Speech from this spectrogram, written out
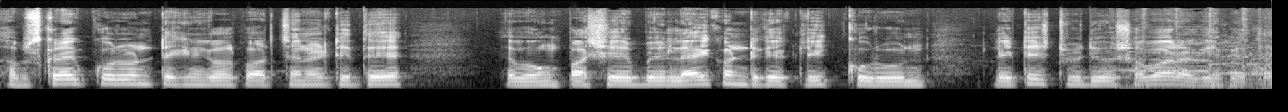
সাবস্ক্রাইব করুন টেকনিক্যাল পার চ্যানেলটিতে এবং পাশের বেল আইকনটিকে ক্লিক করুন লেটেস্ট ভিডিও সবার আগে পেতে.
